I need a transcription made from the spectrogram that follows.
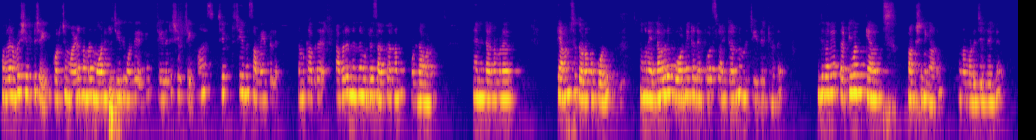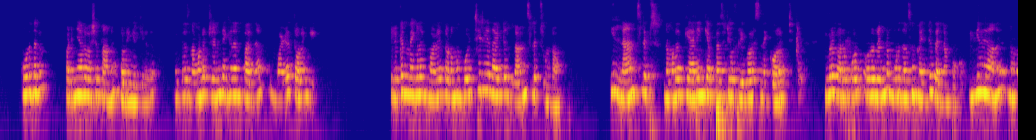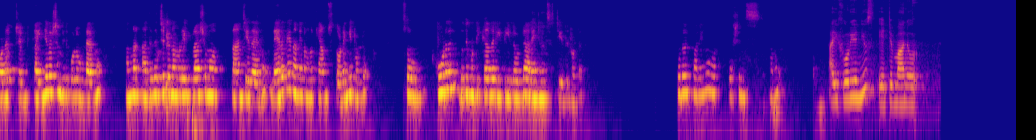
അവരെ നമ്മൾ ഷിഫ്റ്റ് ചെയ്യും. കുറച്ച് മഴ നമ്മൾ മോണിറ്റർ ചെയ്തുകൊണ്ടേയിരിക്കും ചെയ്തിട്ട് ഷിഫ്റ്റ് ചെയ്യും. ആ ഷിഫ്റ്റ് ചെയ്യുന്ന സമയത്തിൽ നമുക്ക് അവിടെ അവരിൽ നിന്നുള്ള സഹകരണം ഉണ്ടാവണം. എന്താ നമ്മൾ ക്യാമ്പ്സ് തുടങ്ങുമ്പോഴും അങ്ങനെ എല്ലാവരുടെ കോർഡിനേറ്റഡ് എഫേർട്സിലായിട്ടാണ് നമ്മൾ ചെയ്തിരിക്കുന്നത്. ഇതുവരെ തേർട്ടി വൺ ക്യാമ്പ്സ് ഫങ്ഷനിങ് ആണ് നമ്മുടെ ജില്ലയിൽ കൂടുതലും പടിഞ്ഞാറ് വശത്താണ് തുടങ്ങിയിരിക്കുന്നത്. ബിക്കോസ് നമ്മുടെ ട്രെൻഡ് എങ്ങനെയെന്ന് പറഞ്ഞാൽ മഴ തുടങ്ങി. കിഴക്കൻ മേഖലയിൽ മഴ തുടങ്ങുമ്പോൾ ചെറിയതായിട്ട് ലാൻഡ് സ്ലിപ്സ് ഉണ്ടാവും. ഈ ലാൻഡ് സ്ലിപ്സ് നമ്മുടെ ക്യാരിങ് കപ്പാസിറ്റി ഓഫ് റിവേഴ്സിനെ കുറച്ചിട്ട് ഇവിടെ വരുമ്പോൾ ഒരു രണ്ട് മൂന്ന് ദിവസം കഴിഞ്ഞിട്ട് വെള്ളം പോകും. ഇങ്ങനെയാണ് നമ്മുടെ ട്രെൻഡ് കഴിഞ്ഞ വർഷം ഇതുപോലെ ഉണ്ടായിരുന്നു. അങ്ങനെ അത് വെച്ചിട്ട് നമ്മൾ ഈ പ്രാവശ്യം പ്ലാൻ ചെയ്തായിരുന്നു. നേരത്തെ തന്നെ നമ്മൾ ക്യാമ്പ്സ് തുടങ്ങിയിട്ടുണ്ട്. സോ കൂടുതൽ ബുദ്ധിമുട്ടിക്കാത്ത രീതിയിലുള്ള അറേഞ്ച്മെന്റ്സ് ചെയ്തിട്ടുണ്ട്. കൂടുതൽ പറയുന്ന ക്വസ്റ്റ്യൻസ് ആണ്. I for you news Ettumanoor.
